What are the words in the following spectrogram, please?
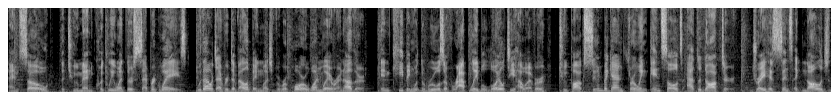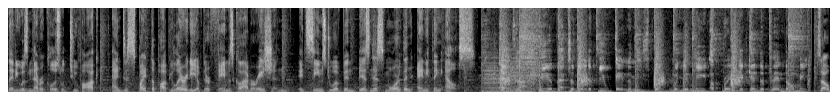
and so, the two men quickly went their separate ways, without ever developing much of a rapport one way or another. In keeping with the rules of rap label loyalty, however, Tupac soon began throwing insults at the Doctor. Dre has since acknowledged that he was never close with Tupac, and despite the popularity of their famous collaboration, it seems to have been business more than anything else. I hear that you made a few enemies, but when you need a friend, you can depend on me. So,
